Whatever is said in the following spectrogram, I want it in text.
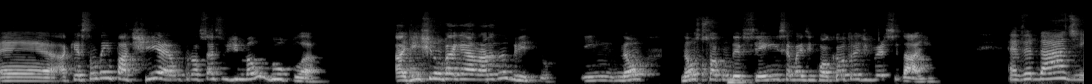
É, a questão da empatia é um processo de mão dupla. A gente não vai ganhar nada no grito, e não, não só com deficiência, mas em qualquer outra diversidade. É verdade,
